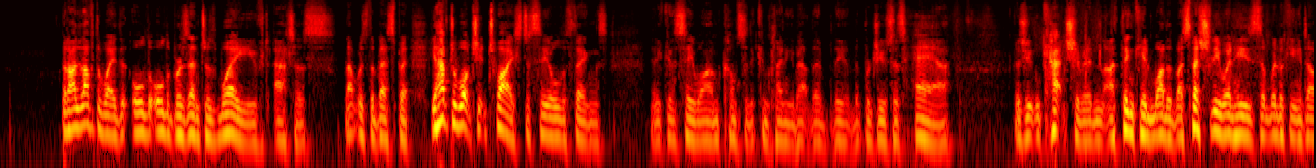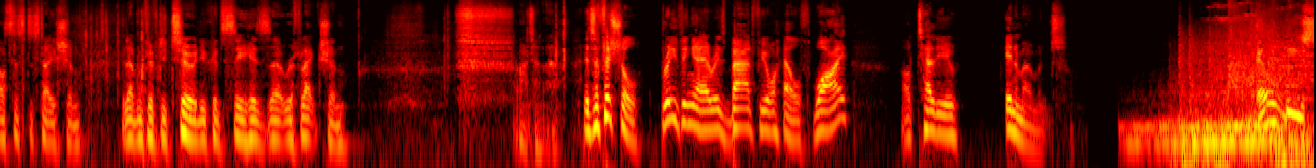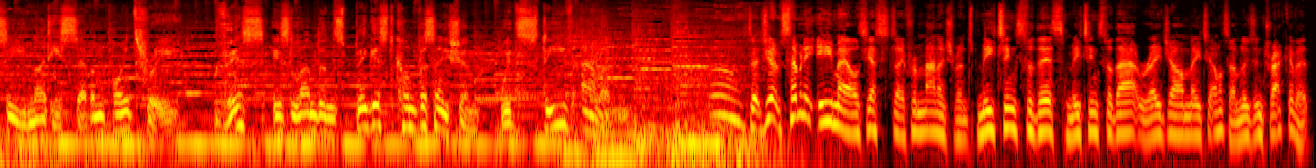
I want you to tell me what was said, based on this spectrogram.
But I love the way that all the, all the presenters waved at us. That was the best bit. You have to watch it twice to see all the things. And you can see why I'm constantly complaining about the, the, the producer's hair. Because you can catch him in, I think, in one of them, especially when he's, uh, we're looking at our sister station, 1152, and you could see his uh, reflection. I don't know. It's official. Breathing air is bad for your health. Why? I'll tell you in a moment. LBC 97.3. This is London's biggest conversation with Steve Allen. Oh, do you know, so many emails yesterday from management. Meetings for this, meetings for that, Rajar meeting. Honestly, I'm losing track of it.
